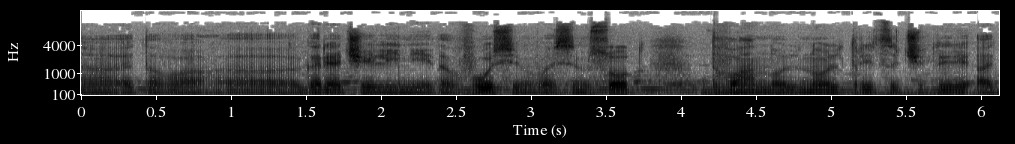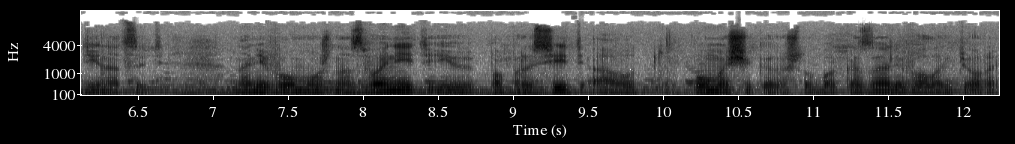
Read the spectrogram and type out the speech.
этого э, горячей линии это 8 800 200 34 11. На него можно звонить и попросить о вот помощи, чтобы оказали волонтеры.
